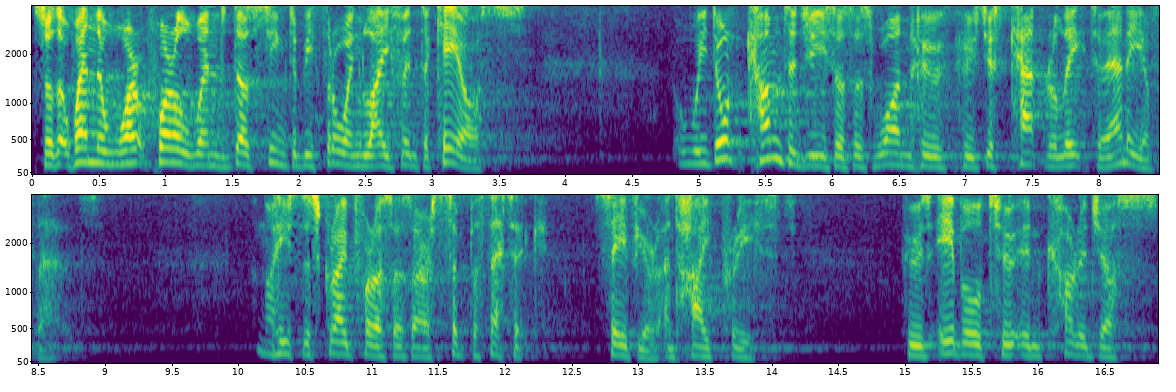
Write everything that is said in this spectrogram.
So that when the whirlwind does seem to be throwing life into chaos, we don't come to Jesus as one who, who just can't relate to any of that. No, he's described for us as our sympathetic Savior and High Priest who is able to encourage us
